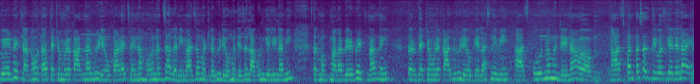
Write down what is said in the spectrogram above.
वेळ भेटला नव्हता त्याच्यामुळे काल ना व्हिडिओ काढायचं आहे ना मनच झालं नाही. माझं म्हटलं व्हिडिओमध्ये जर लागून गेली ना मी तर मग मला वेळ भेटणार नाही. तर त्याच्यामुळे काल व्हिडिओ केलाच नाही मी. आज पूर्ण म्हणजे ना आज पण तसाच दिवस गेलेला आहे.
